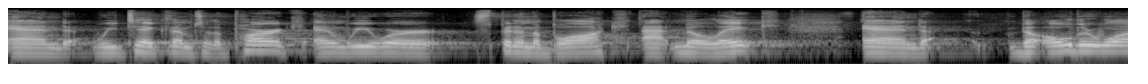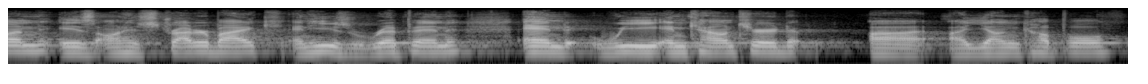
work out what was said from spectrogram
and we take them to the park and we were spinning the block at Mill Lake, and the older one is on his strider bike and he's ripping, and we encountered uh, a young couple,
